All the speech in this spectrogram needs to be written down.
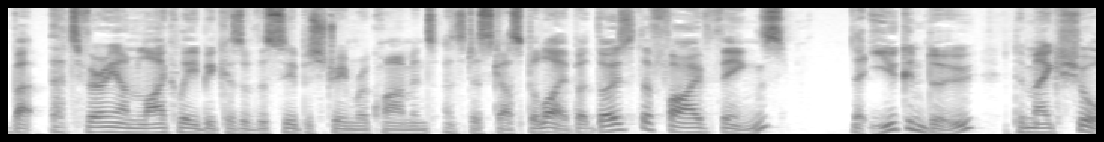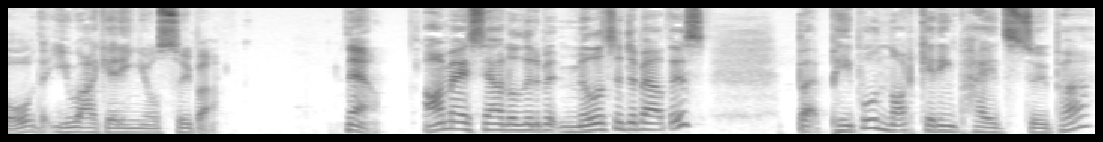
But that's very unlikely because of the SuperStream requirements as discussed below. But those are the five things that you can do to make sure that you are getting your super. Now, I may sound a little bit militant about this, but people not getting paid super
